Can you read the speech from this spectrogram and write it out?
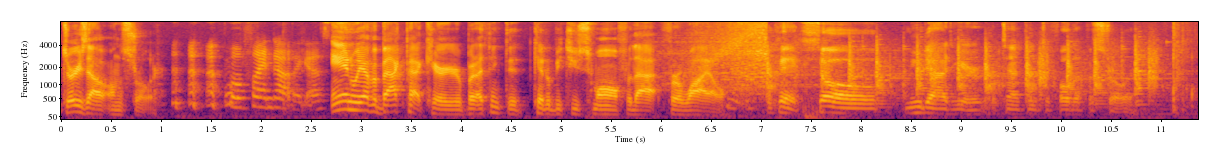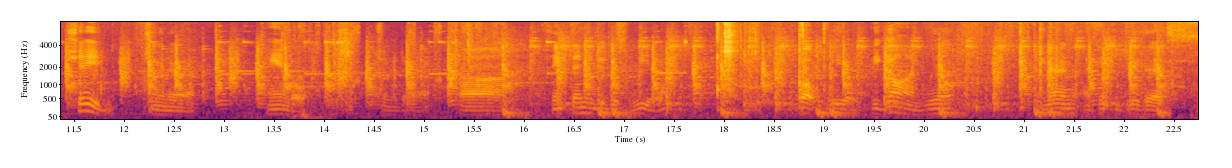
Jury's out on the stroller. We'll find out, I guess. And we have a backpack carrier, but I think the kid will be too small for that for a while. Okay, so new dad here attempting to fold up a stroller. Shade, Chingadera. Handle, Chingadera. Uh, I think then you do this wheel. Well, wheel, be gone, wheel. And then I think you do this.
